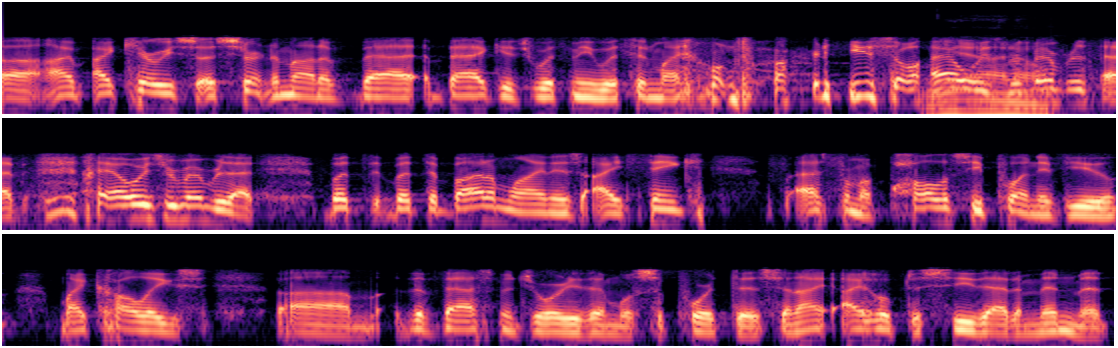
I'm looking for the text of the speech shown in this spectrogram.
uh, I, I carry a certain amount of ba- baggage with me within my own party, so I yeah, always I remember that. I always remember that. But but the bottom line is, I think, as from a policy point of view, my colleagues, um, the vast majority of them will support this, and I, I hope to see that amendment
